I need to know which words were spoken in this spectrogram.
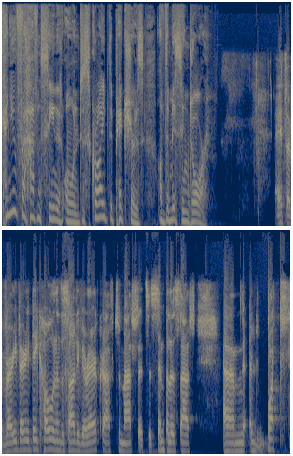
Can you, if you haven't seen it, Eoghan, describe the pictures of the missing door? It's a very, very big hole in the side of your aircraft to match. It's as simple as that. Um, but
